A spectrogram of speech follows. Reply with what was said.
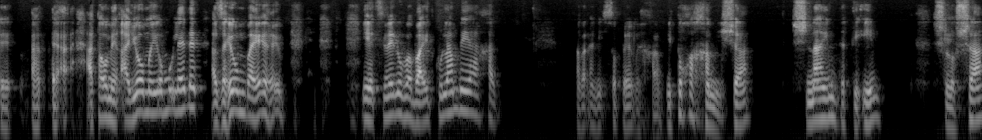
אה, אה, אה, אתה אומר, היום היום הולדת, אז היום בערב היא אצלנו בבית, כולם ביחד. אבל אני אספר לך, מתוך החמישה, שניים דתיים, שלושה,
